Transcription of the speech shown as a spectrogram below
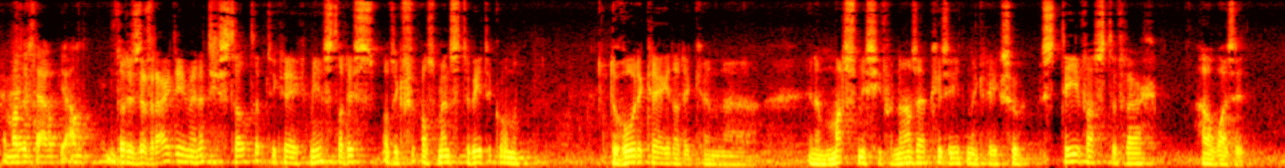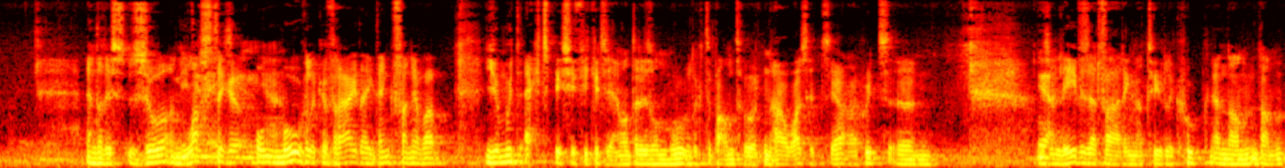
En wat is daarop je antwoord? Dat is de vraag die je me net gesteld hebt, die krijg ik het meest. Dat is, als, ik, als mensen te weten komen, te horen krijgen dat ik een, in een Marsmissie voor NASA heb gezeten, dan krijg ik zo stevast de vraag How was it? En dat is zo een lastige, onmogelijke vraag dat ik denk van ja, wat, je moet echt specifieker zijn, want dat is onmogelijk te beantwoorden. How was it? Ja, goed. Um, dat is een levenservaring natuurlijk. Goed. En dan, dan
